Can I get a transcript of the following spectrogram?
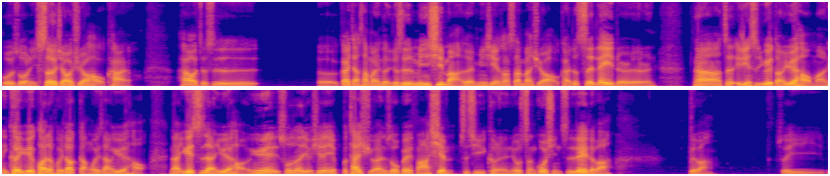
或者说你社交需要好看，还有就是。呃，该讲上班可能就是明星嘛，对，明星也算上班需要好看，就这类的人，那这一定是越短越好嘛，你可以越快的回到岗位上越好，那越自然越好，因为说真的，有些人也不太喜欢说被发现自己可能有整过型之类的吧，对吧？所以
